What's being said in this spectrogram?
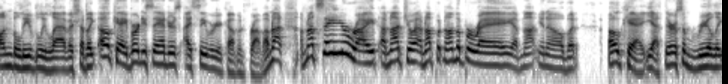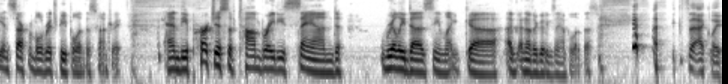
unbelievably lavish. I'm like, okay, Bernie Sanders, I see where you're coming from. I'm not. I'm not saying you're right. I'm not joy. I'm not putting on the beret. I'm not. You know, but okay, yeah, there are some really insufferable rich people in this country, and the purchase of Tom Brady's sand really does seem like uh, a, another good example of this. exactly.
